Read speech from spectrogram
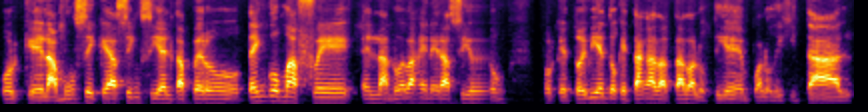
porque la música es incierta, pero tengo más fe en la nueva generación, porque estoy viendo que están adaptados a los tiempos, a lo digital,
